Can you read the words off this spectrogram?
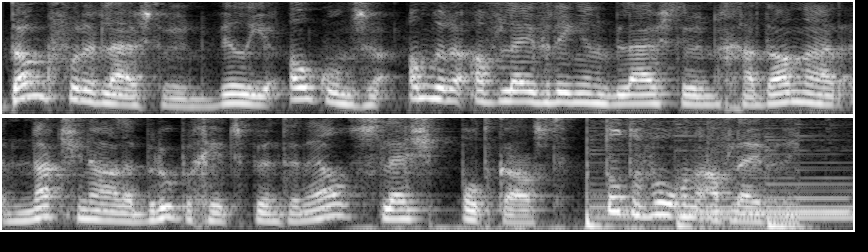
Dank voor het luisteren. Wil je ook onze andere afleveringen beluisteren? Ga dan naar nationaleberoepengids.nl slash podcast. Tot de volgende aflevering.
